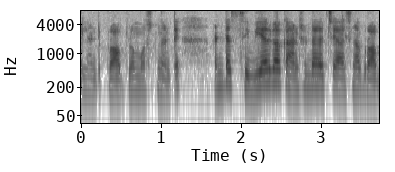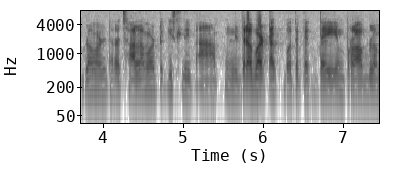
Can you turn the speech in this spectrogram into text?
ఇలాంటి ప్రాబ్లం వస్తుందంటే అంటే సివియర్గా కన్సిడర్ చేయాల్సిన ప్రాబ్లం అంటారా. చాలా మట్టుకి స్లీప్ నిద్ర పట్టకపోతే పెద్ద ఏం ప్రాబ్లం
